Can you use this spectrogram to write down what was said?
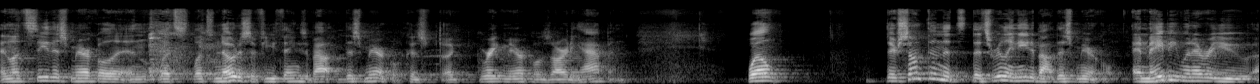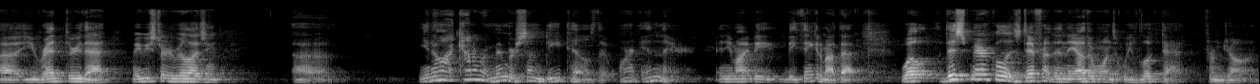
And let's see this miracle and let's, let's notice a few things about this miracle because a great miracle has already happened. Well, there's something that's, that's really neat about this miracle. And maybe whenever you, uh, you read through that, maybe you started realizing, uh, you know, I kind of remember some details that weren't in there. And you might be, be thinking about that. Well, this miracle is different than the other ones that we've looked at from John.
